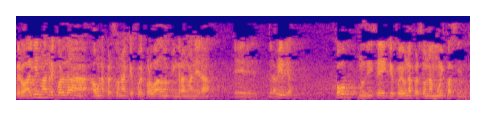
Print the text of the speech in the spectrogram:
Pero alguien más recuerda a una persona que fue probado en gran manera eh, de la Biblia. Job nos dice que fue una persona muy paciente.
